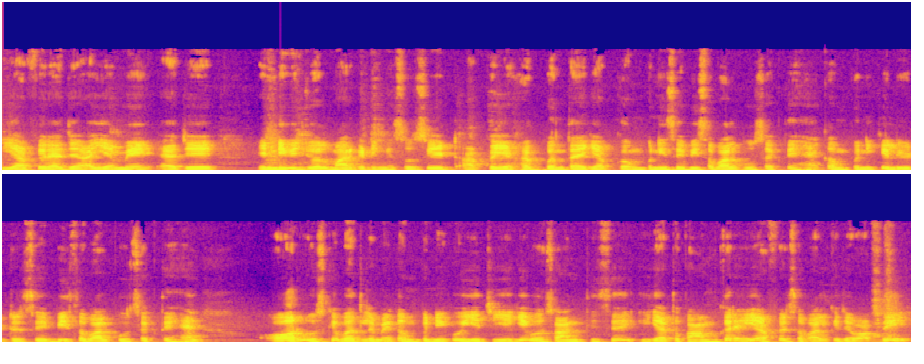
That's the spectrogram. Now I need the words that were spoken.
या फिर as a I am as a individual marketing associate आपका यह हक बनता है कि आप कंपनी से भी सवाल पूछ सकते हैं कंपनी के लीडर से भी सवाल पूछ सकते हैं और उसके बदले में कंपनी को ये चाहिए कि वो शांति से या तो काम करे या फिर सवाल के जवाब दे।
